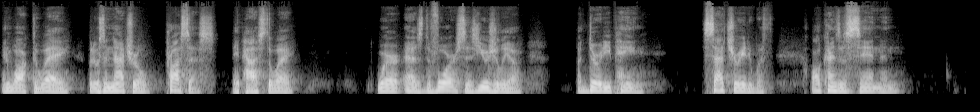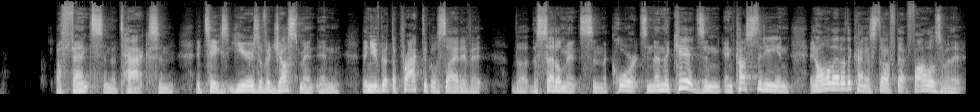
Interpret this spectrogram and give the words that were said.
and walked away, but it was a natural process. They passed away. Whereas divorce is usually a, a dirty pain, saturated with all kinds of sin and offense and attacks. And it takes years of adjustment. And then you've got the practical side of it the, the settlements and the courts, and then the kids and, and custody and, and all that other kind of stuff that follows with it.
